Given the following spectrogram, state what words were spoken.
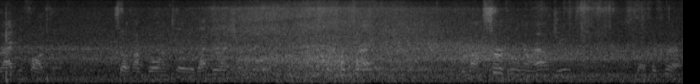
drag the far foot. So if I'm going to that direction, step and drag. If I'm circling around you, step and drag.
